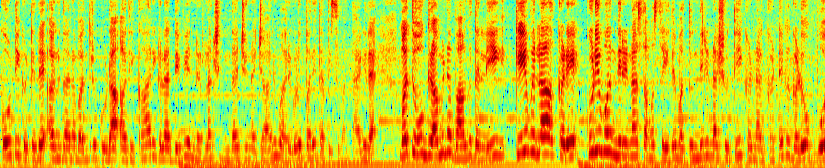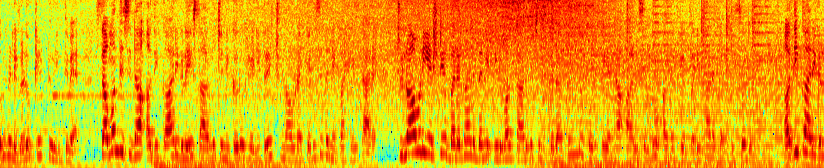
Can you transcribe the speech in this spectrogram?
ಕೋಟಿಗಟ್ಟಲೆ ಅನುದಾನ ಬಂದರೂ ಕೂಡ ಅಧಿಕಾರಿಗಳ ದಿವ್ಯ ನಿರ್ಲಕ್ಷ್ಯದಿಂದ ಜನ ಜಾನುವಾರುಗಳು ಪರಿತಪಿಸುವಂತಾಗಿದೆ. ಮತ್ತು ಗ್ರಾಮೀಣ ಭಾಗದಲ್ಲಿ ಕೇವಲ ಕಡೆ ಕುಡಿಯುವ ನೀರಿನ ಸಮಸ್ಯೆ ಇದೆ ಮತ್ತು ನೀರಿನ ಶುದ್ಧೀಕರಣ ಘಟಕಗಳು, ಬೋರ್ವೆಲ್ಗಳು ಕೆಟ್ಟು ನಿಂತಿವೆ. ಸಂಬಂಧಿಸಿದ ಅಧಿಕಾರಿಗಳೇ ಸಾರ್ವಜನಿಕರು ಹೇಳಿದ್ರೆ ಚುನಾವಣಾ ಕೆಲಸದ ನೆಪ ಹೇಳ್ತಾರೆ. ಚುನಾವಣೆಯಷ್ಟೇ ಬರಗಾಲದಲ್ಲಿ ಇರುವ ಸಾರ್ವಜನಿಕರ ಕುಂದು ಕೊರತೆಯನ್ನ ಆರಿಸುವುದು ಅದಕ್ಕೆ ಪರಿಹಾರ ಕಲ್ಪಿಸುವುದು ಅಧಿಕಾರಿಗಳ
